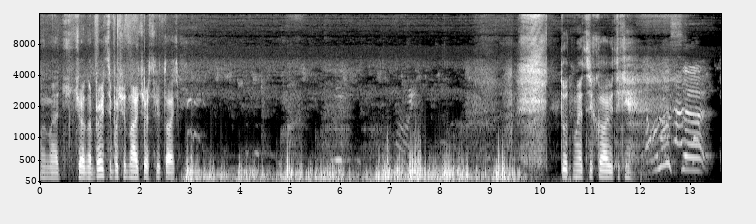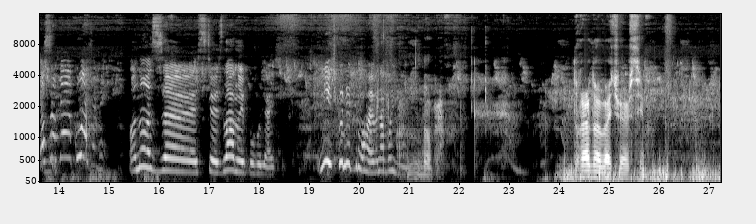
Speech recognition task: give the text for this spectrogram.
Вона чорнобривці починають щось світати. Тут ми цікаві такі. Воно з, е, Я кожаний. воно з, е, з, з ланою погуляйся. Нічку не трогай, вона боїться. Добре. Гарного вечора всім.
